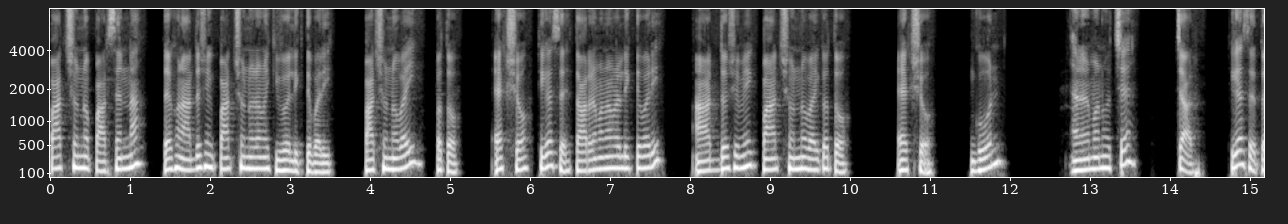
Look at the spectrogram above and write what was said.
পাঁচ শূন্য পার্সেন্ট না? তো এখন আট দশমিক পাঁচ শূন্যের আমরা কীভাবে লিখতে পারি? পাঁচ শূন্য বাই কত? একশো, ঠিক আছে? তার মান আমরা লিখতে পারি আট দশমিক পাঁচ শূন্য বাই কত? একশো গুণ এর মান হচ্ছে চার, ঠিক আছে? তো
